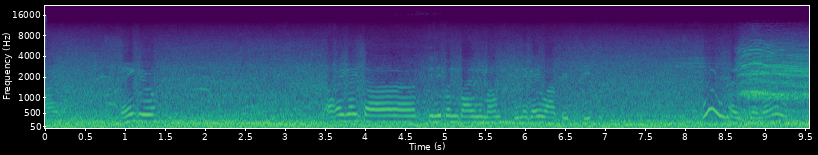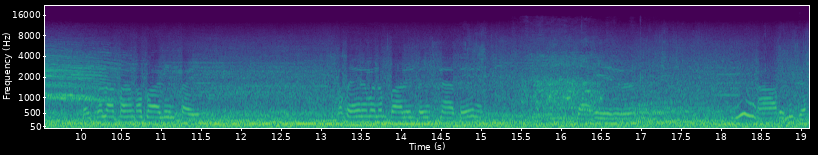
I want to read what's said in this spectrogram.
Okay na. Thank you. Okay guys, ah, tinipan tayo ni ma'am. Binigay 150. Woo! Nice naman. Kahit wala pa ang ka-Valentine. Masaya naman ang Valentine's natin. Dahil... Woo! Nakakakilig ah.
